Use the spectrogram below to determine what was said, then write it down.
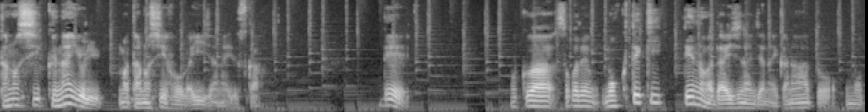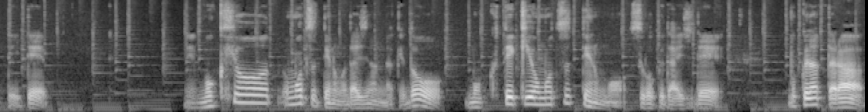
楽しくないより、まあ、楽しい方がいいじゃないですか。で、僕はそこで目的っていうのが大事なんじゃないかなと思っていて、目標を持つっていうのも大事なんだけど、目的を持つっていうのもすごく大事で、僕だったら、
